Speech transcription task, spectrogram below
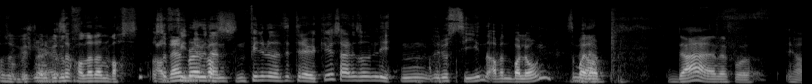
Altså, vil- men vil du kalle den vassen? Og så Ja, den finner, du den, finner du den til tre uker, så er det en sånn liten rosin av en ballong som bare Det er jeg med på. Ja.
